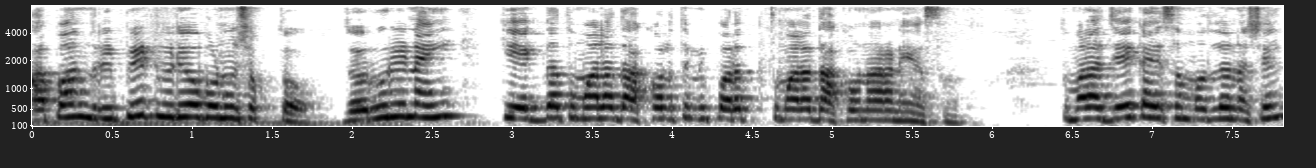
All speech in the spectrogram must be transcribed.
आपण रिपीट व्हिडिओ बनवू शकतो. जरुरी नाही की एकदा तुम्हाला दाखवलं तर मी परत तुम्हाला दाखवणार नाही असं. तुम्हाला जे काही समजलं नसेल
